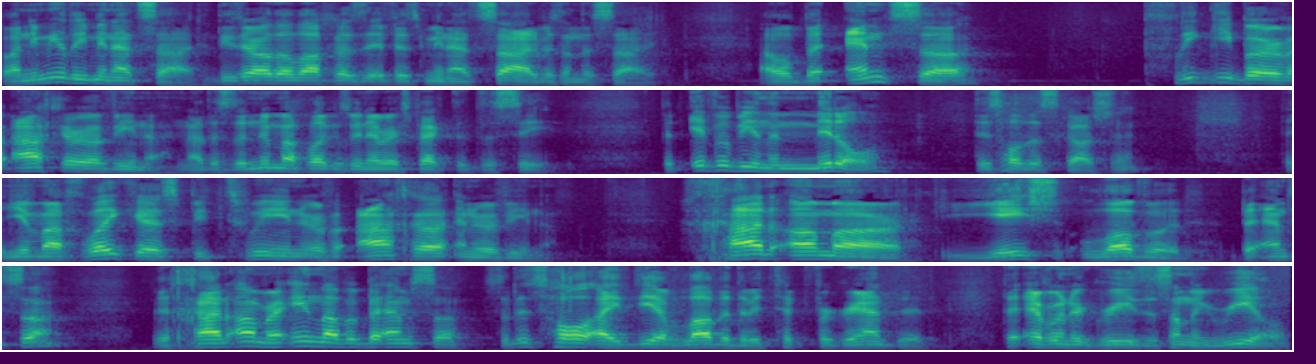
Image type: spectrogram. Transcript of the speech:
Vahani Mili Minatzad. These are all the halachas if it's Minatzad, if it's on the side. I will be'emtza pligi bar acher avina. Now this is a new machlokes we never expected to see. But if it would be in the middle, this whole discussion, then you have machlekes between Rav Acha and Ravina. Chad Amar Yesh Lavud Be'emsa, the Chad Amar Ein Lavud Be'emsa. So this whole idea of Lavud that we took for granted, that everyone agrees is something real,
